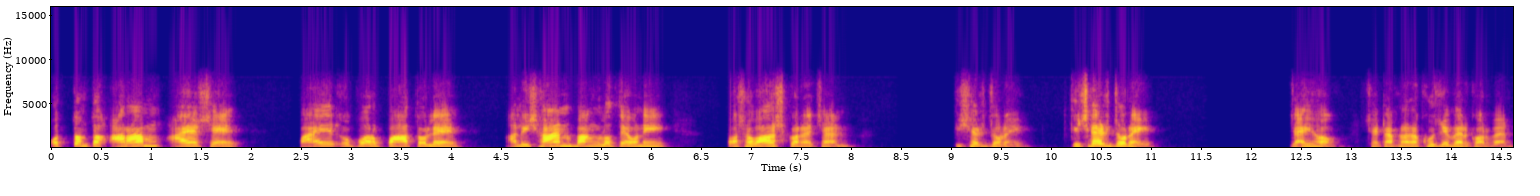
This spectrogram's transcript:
অত্যন্ত আরাম আয়েসে পায়ের উপর পা তোলে আলিশান বাংলোতে উনি বসবাস করেছেন। কিসের জোরে? কিসের জোরে? যাই হোক, সেটা আপনারা খুঁজে বের করবেন।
